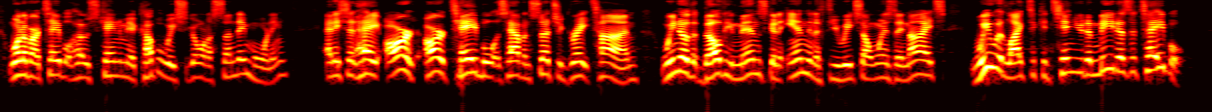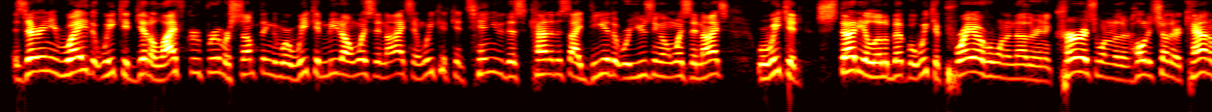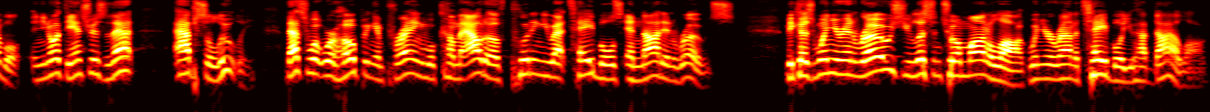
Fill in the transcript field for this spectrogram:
One of our table hosts came to me a couple weeks ago on a Sunday morning and he said, Hey, our, our table is having such a great time. We know that Bellevue Men's going to end in a few weeks on Wednesday nights. We would like to continue to meet as a table. Is there any way that we could get a life group room or something where we could meet on Wednesday nights and we could continue this kind of this idea that we're using on Wednesday nights where we could study a little bit, but we could pray over one another and encourage one another and hold each other accountable? And you know what the answer is to that? Absolutely. That's what we're hoping and praying will come out of putting you at tables and not in rows. Because when you're in rows, you listen to a monologue. When you're around a table, you have dialogue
